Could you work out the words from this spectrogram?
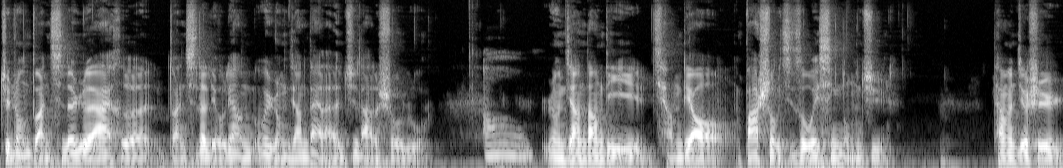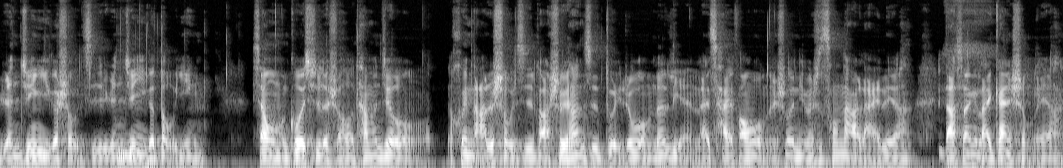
这种短期的热爱和短期的流量，为榕江带来了巨大的收入。哦。榕江当地强调把手机作为新农具，他们就是人均一个手机，人均一个抖音。像我们过去的时候，他们就会拿着手机，把摄像机怼着我们的脸来采访我们，说你们是从哪儿来的呀？打算来干什么呀？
